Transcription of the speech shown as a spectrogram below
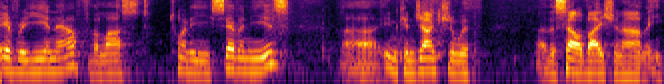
every year now for the last 27 years uh, in conjunction with uh, the Salvation Army.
